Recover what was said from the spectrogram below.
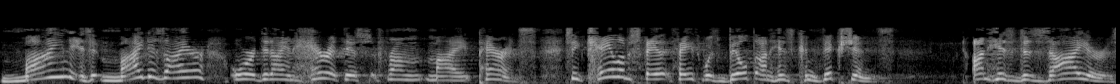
mine? Is it my desire? Or did I inherit this from my parents? See, Caleb's faith was built on his convictions, on his desires.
